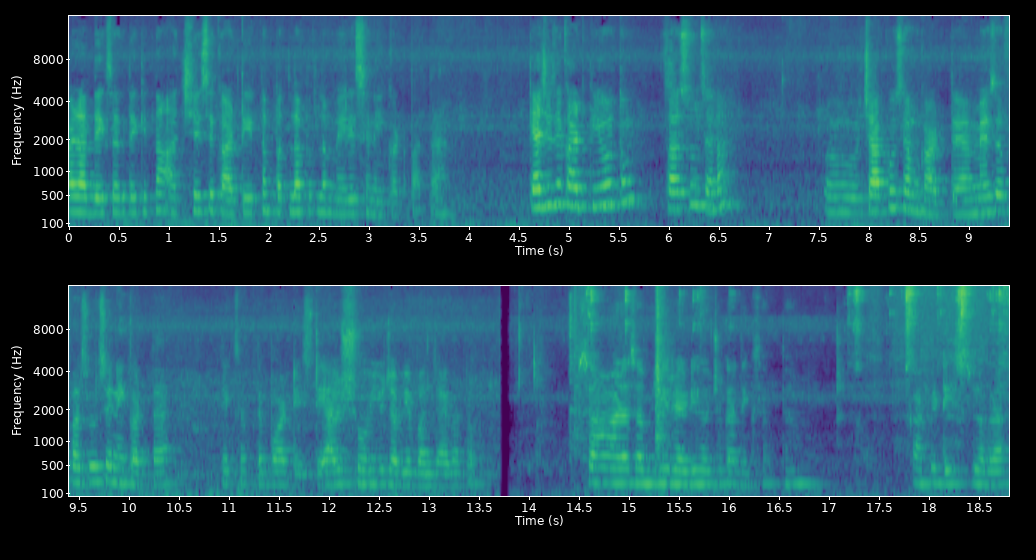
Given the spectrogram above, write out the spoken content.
और आप देख सकते हैं कितना अच्छे से काटती है, इतना पतला पतला मेरे से नहीं कट पाता है। क्या चीज़ें काटती हो तुम? फसूल से ना? चाकू से हम काटते हैं, मेरे से फसूल से नहीं कटता है। देख सकते हैं, बहुत टेस्टी आई शो यू जब ये बन जाएगा तब। तो सो हमारा सब्ज़ी रेडी हो चुका है देख सकते हैं। काफ़ी टेस्टी लग रहा है।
